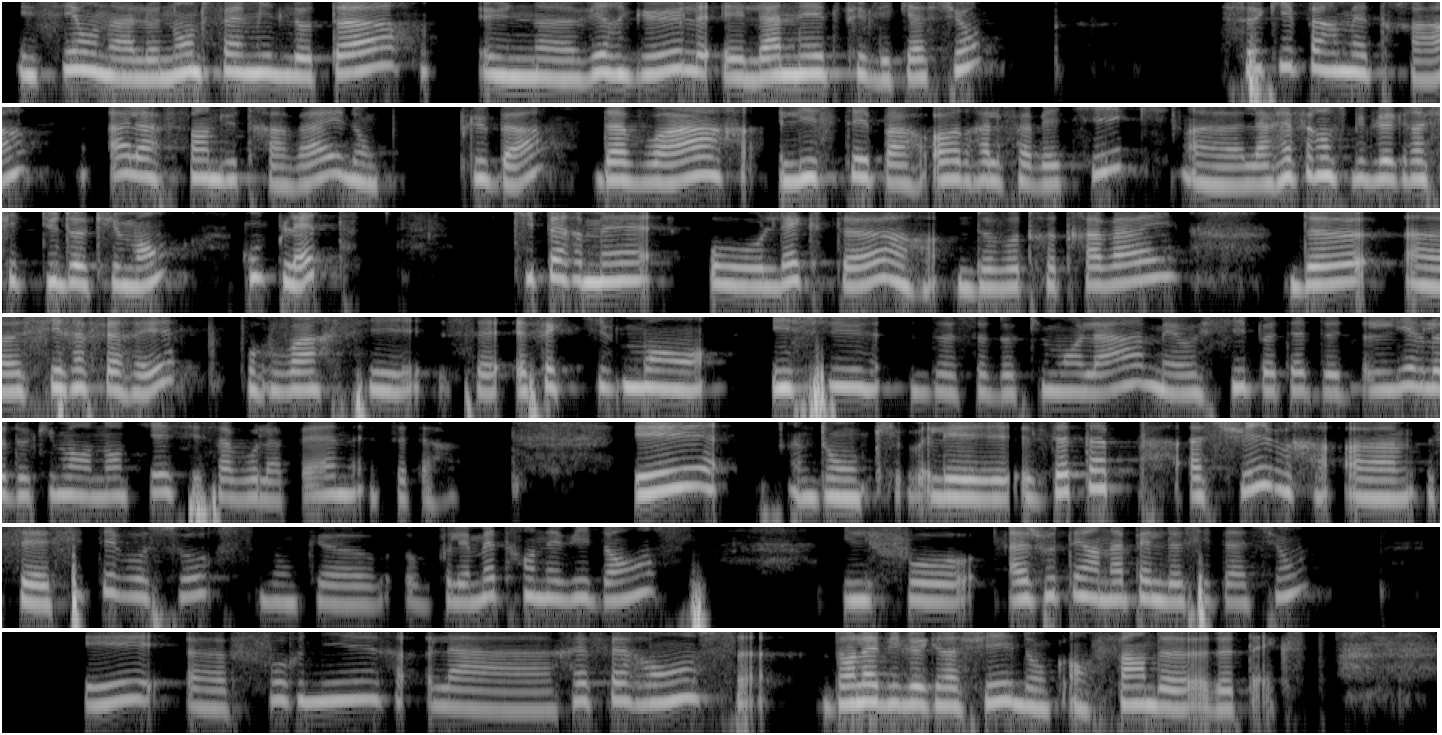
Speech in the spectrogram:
ici on a le nom de famille de l'auteur, une virgule et l'année de publication ce qui permettra à la fin du travail, donc plus bas, d'avoir listé par ordre alphabétique euh, la référence bibliographique du document complète qui permet au lecteur de votre travail de euh, s'y référer pour voir si c'est effectivement issu de ce document-là, mais aussi peut-être de lire le document en entier si ça vaut la peine, etc. Et donc, les étapes à suivre, euh, c'est citer vos sources, donc vous les mettre en évidence. Il faut ajouter un appel de citation et euh, fournir la référence dans la bibliographie, donc en fin de, texte.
